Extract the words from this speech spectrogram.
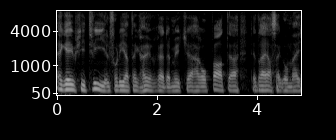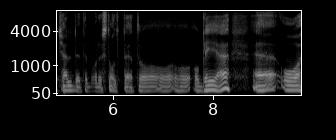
jeg er jo ikke i tvil, fordi at jeg hører det mye her oppe, at det, det dreier seg om ei kjelde til både stolthet og, og, og, glede. Eh, og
